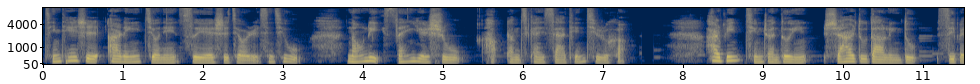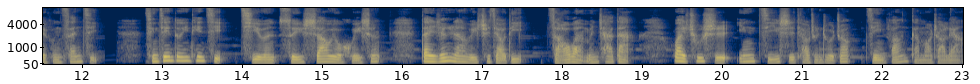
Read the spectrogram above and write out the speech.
今天是二零一九年四月十九日，星期五，农历三月十五。好，让我们去看一下天气如何。哈尔滨晴转多云，十二度到零度，西北风三级，晴间多云天气，气温虽稍有回升，但仍然维持较低，早晚温差大。外出时应及时调整着装，谨防感冒着凉。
